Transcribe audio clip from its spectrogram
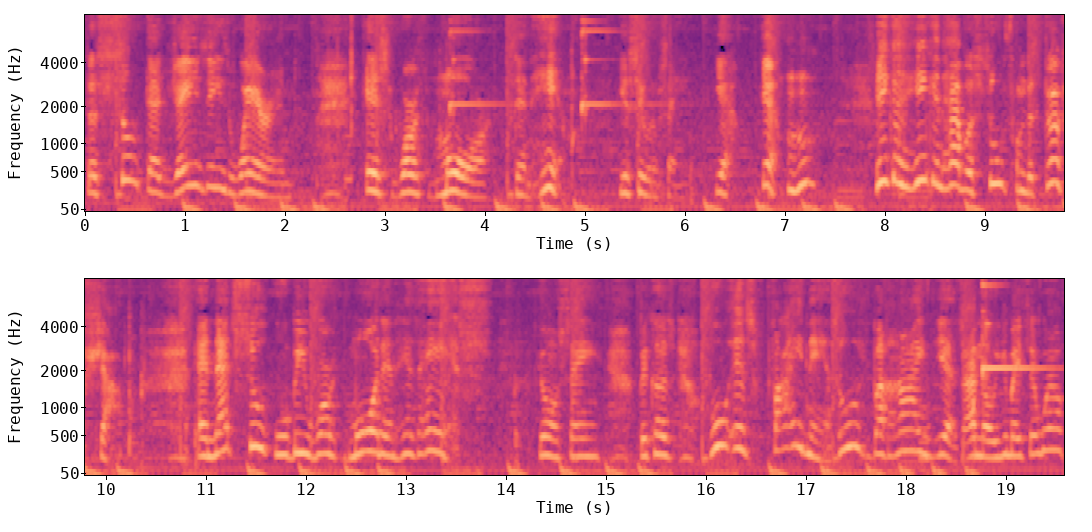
The suit that Jay Z's wearing is worth more than him. You see what I'm saying? Yeah, yeah. Mm-hmm. He can he can have a suit from the thrift shop, and that suit will be worth more than his ass. You know what I'm saying? Because who is finance? Who's behind? Yes, I know you may say, well,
